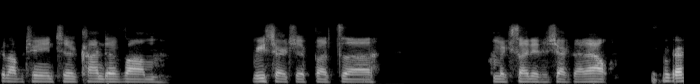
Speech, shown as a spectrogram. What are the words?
good opportunity to kind of um, research it. But uh, I'm excited to check that out. Okay.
